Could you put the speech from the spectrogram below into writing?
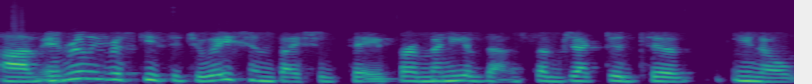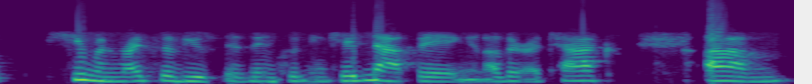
um, in really risky situations, I should say, for many of them, subjected to, you know, human rights abuses, including kidnapping and other attacks, um,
